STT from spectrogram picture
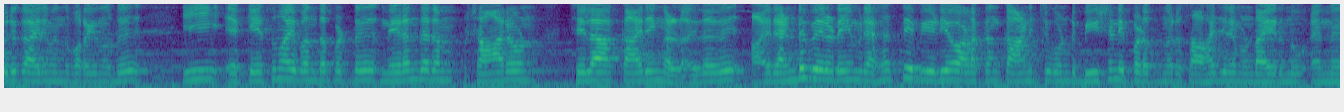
ഒരു കാര്യം എന്ന് പറയുന്നത് ഈ കേസുമായി ബന്ധപ്പെട്ട് നിരന്തരം ഷാരോൺ ചില കാര്യങ്ങൾ അതായത് രണ്ടുപേരുടെയും രഹസ്യ വീഡിയോ അടക്കം കാണിച്ചുകൊണ്ട് ഭീഷണിപ്പെടുത്തുന്ന ഒരു സാഹചര്യം ഉണ്ടായിരുന്നു എന്ന്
